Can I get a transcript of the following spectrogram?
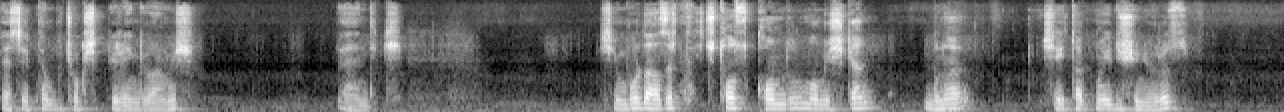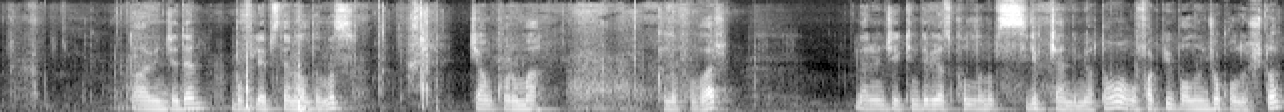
Gerçekten bu çok şık bir rengi varmış. Beğendik. Şimdi burada hazır hiç toz kondurmamışken buna şey takmayı düşünüyoruz. Daha önceden bu Flaps'ten aldığımız cam koruma kılıfı var. Ben öncekinde biraz kullanıp silip kendim yaptım ama ufak bir baloncuk oluştu.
